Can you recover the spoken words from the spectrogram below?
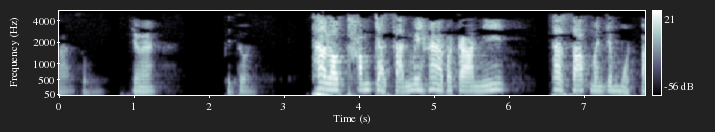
พระสงฆ์ใช่ไหมเป็นต้น ถ้าเราทำจัดสรรไว้ห้าประการนี้ ถ้าทรัพย์มันจะหมดไป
